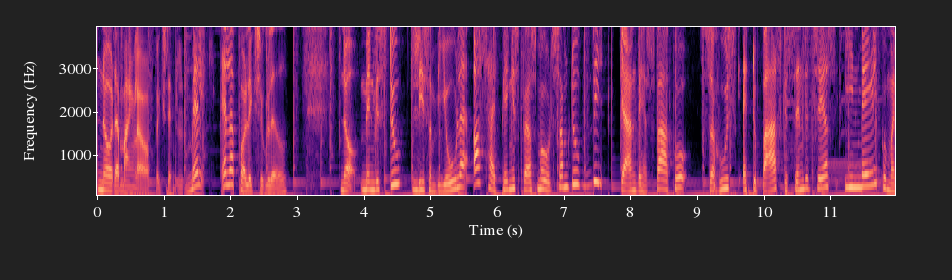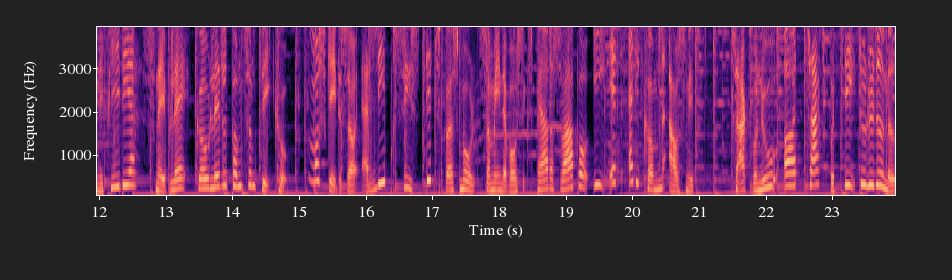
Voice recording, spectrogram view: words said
når der mangler for eksempel mælk eller pålægtschokolade. Nå, men hvis du, ligesom Viola, også har et pengespørgsmål, som du vildt gerne vil have svar på, så husk, at du bare skal sende det til os i en mail på manipedia Måske det så er lige præcis dit spørgsmål, som en af vores eksperter svarer på i et af de kommende afsnit. Tak for nu, og tak fordi du lyttede med.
